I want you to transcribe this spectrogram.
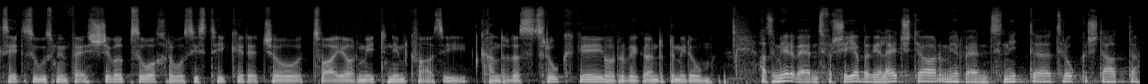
sieht es aus mit dem Festivalbesucher, der sein Ticket jetzt schon zwei Jahre mitnimmt? Quasi? Kann er das zurückgeben oder wie gehen ihr damit um? Also wir werden es verschieben wie letztes Jahr. Wir werden es nicht äh, zurückerstatten,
